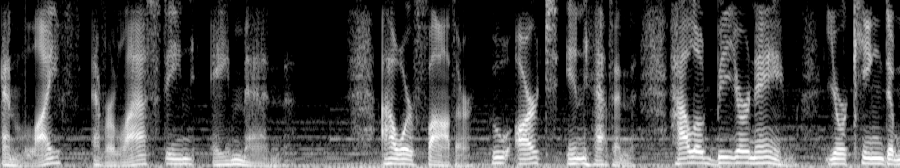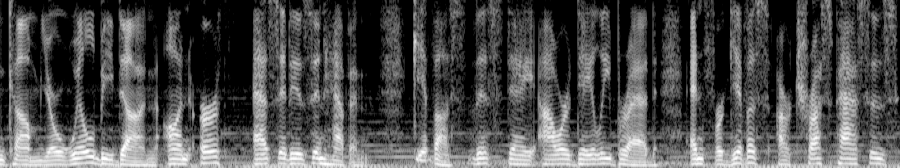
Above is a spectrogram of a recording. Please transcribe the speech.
and life everlasting. Amen. Our Father, who art in heaven, hallowed be your name. Your kingdom come, your will be done, on earth as it is in heaven. Give us this day our daily bread, and forgive us our trespasses,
